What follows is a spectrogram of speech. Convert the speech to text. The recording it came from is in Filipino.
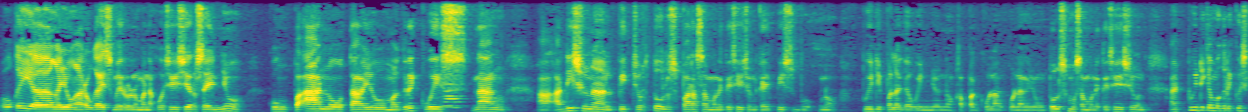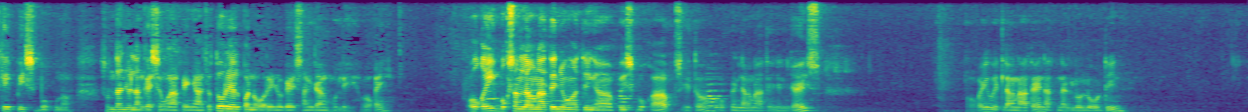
Okay, ah, ngayong araw guys, mayroon naman ako i-share sa inyo kung paano tayo mag-request ng ah, additional feature tools para sa monetization kay Facebook, no. Pwede pala gawin yun, no. Kapag kulang-kulang yung tools mo sa monetization, ay pwede ka mag-request kay Facebook, no. Sundan nyo lang guys yung aking ah, tutorial, panoorin nyo guys hanggang huli, okay? Okay, buksan lang natin yung ating ah, Facebook apps. Ito, open lang natin yun guys. Okay, wait lang natin at naglo-loading.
